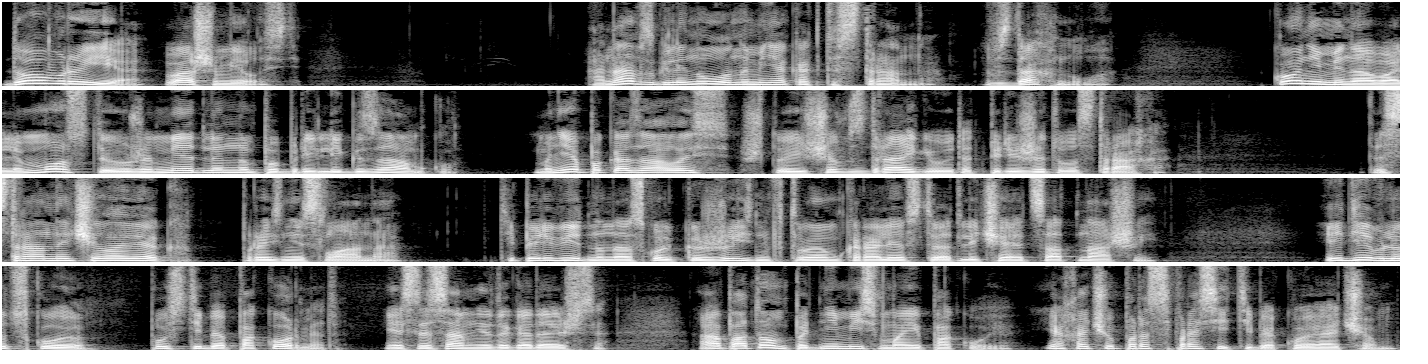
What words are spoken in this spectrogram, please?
Добрый я, ваша милость». Она взглянула на меня как-то странно, вздохнула. Кони миновали мост и уже медленно побрели к замку. Мне показалось, что еще вздрагивают от пережитого страха. «Ты странный человек», — произнесла она. «Теперь видно, насколько жизнь в твоем королевстве отличается от нашей. Иди в людскую, пусть тебя покормят, если сам не догадаешься, а потом поднимись в мои покои. Я хочу порасспросить тебя кое о чем».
